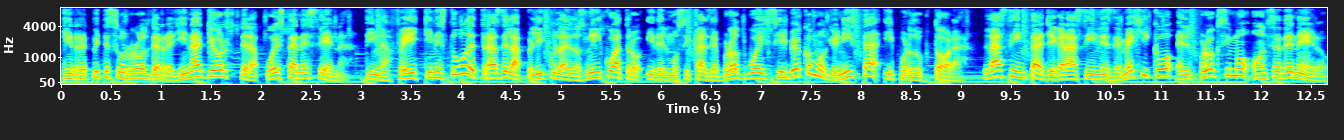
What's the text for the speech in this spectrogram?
quien repite su rol de Regina George de la puesta en escena. Tina Fey, quien estuvo detrás de la película de 2004 y del musical de Broadway, sirvió como guionista y productora. La cinta llegará a cines de México el próximo 11 de enero.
